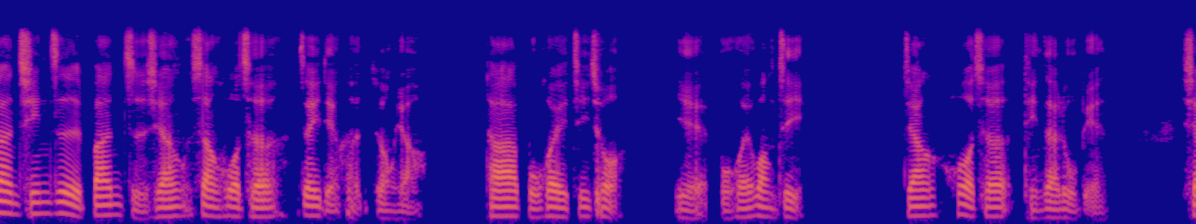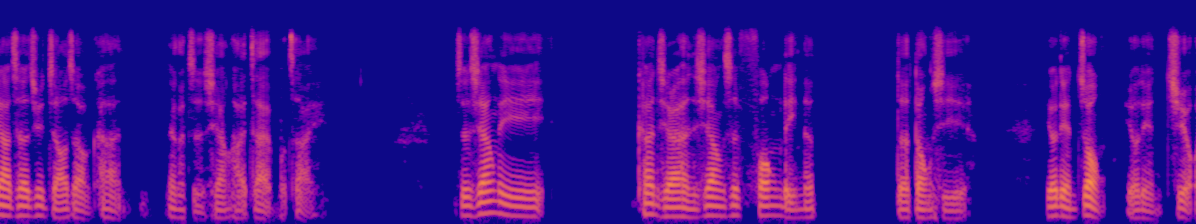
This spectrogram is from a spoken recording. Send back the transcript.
但亲自搬纸箱上货车这一点很重要，他不会记错，也不会忘记将货车停在路边，下车去找找看那个纸箱还在不在。纸箱里。看起来很像是风铃的的东西，有点重，有点旧。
